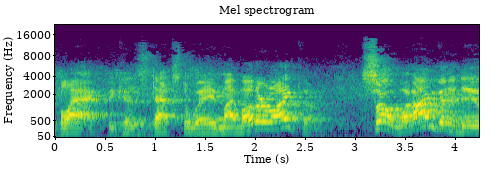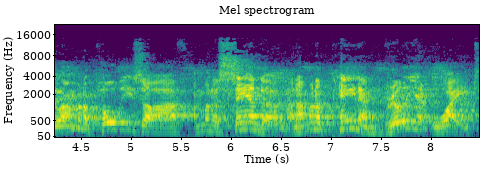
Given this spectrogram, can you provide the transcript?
black because that's the way my mother liked them. So what I'm gonna do, I'm gonna pull these off, I'm gonna sand them, and I'm gonna paint them brilliant white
